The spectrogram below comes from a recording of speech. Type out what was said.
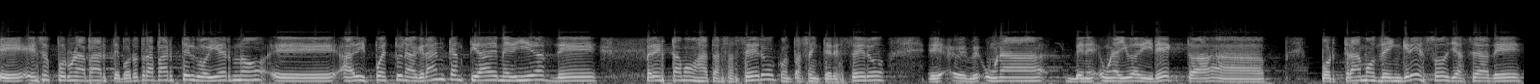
Eh, eso es por una parte. Por otra parte, el gobierno eh, ha dispuesto una gran cantidad de medidas de préstamos a tasa cero, con tasa interés cero, eh, eh, una, una ayuda directa a- por tramos de ingresos, ya sea de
